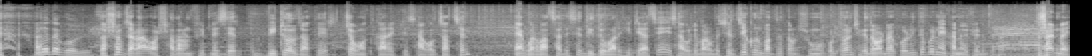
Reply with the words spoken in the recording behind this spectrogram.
কথা কবি। দর্শক যারা অসাধারণ ফিটনেসের বিটল জাতের চমৎকার একটি ছাগল চাচ্ছেন একবার বাচ্চা দিয়েছে দ্বিতীয়বার হিটে আছে। এই ছাগলটি বাংলাদেশের যে কোনো প্রান্ত আপনি সংগ্রহ করতে পারেন সেক্ষেত্রে অর্ডার করে নিতে পারেন এখানে এসে নিতে পারেন। তো ভাই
